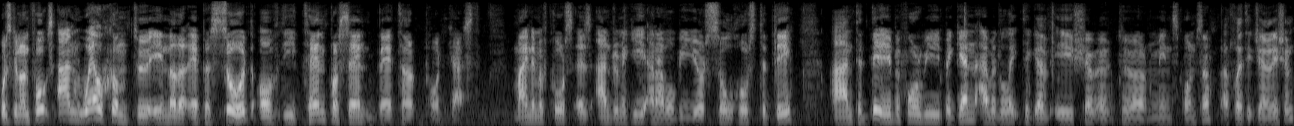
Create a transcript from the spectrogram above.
What's going on, folks, and welcome to another episode of the 10% Better podcast. My name, of course, is Andrew McGee, and I will be your sole host today. And today, before we begin, I would like to give a shout out to our main sponsor, Athletic Generation.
